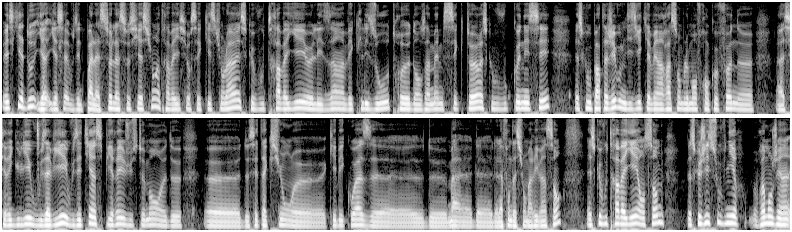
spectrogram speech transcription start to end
est-ce qu'il y a deux, il y a, vous n'êtes pas la seule association à travailler sur ces questions-là. Est-ce que vous travaillez les uns avec les autres dans un même secteur? Est-ce que vous vous connaissez? Est-ce que vous partagez? Vous me disiez qu'il y avait un rassemblement francophone euh, assez régulier où vous aviez, vous étiez inspiré justement euh, de, euh, de cette action québécoise de, la Fondation Marie-Vincent. Est-ce que vous travaillez ensemble parce que j'ai souvenir, vraiment j'ai un,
